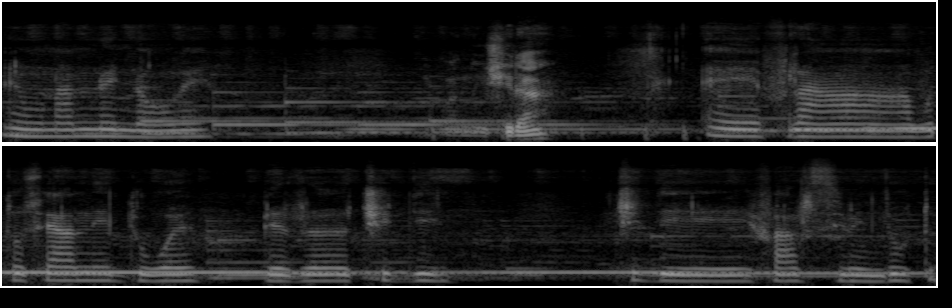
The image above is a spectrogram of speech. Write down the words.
è un anno e nove. E quando uscirà? E fra ha avuto sei anni e due per CD, CD farsi venduto.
